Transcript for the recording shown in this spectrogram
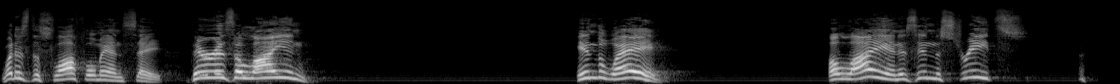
What does the slothful man say? There is a lion in the way. A lion is in the streets.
